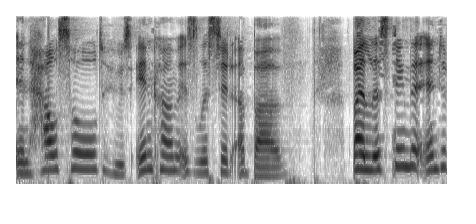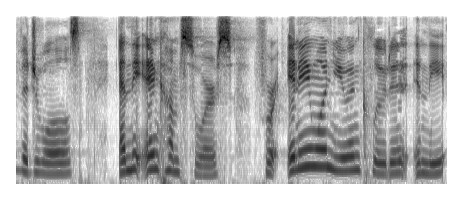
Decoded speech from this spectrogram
in household whose income is listed above. by listing the individuals and the income source for anyone you included in the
